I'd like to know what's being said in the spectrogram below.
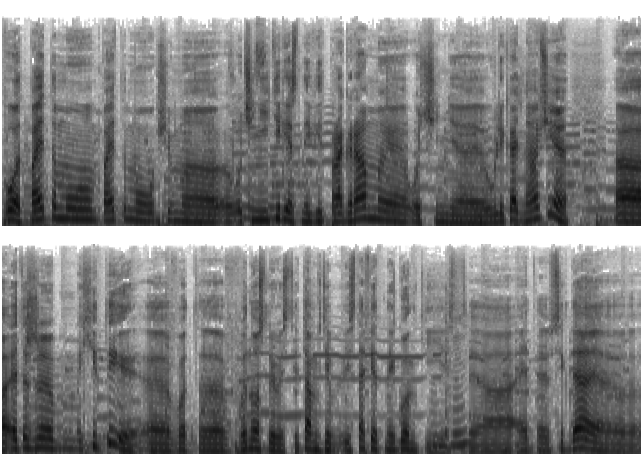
Вот, поэтому, поэтому, в общем, э, Интересно. очень интересный вид программы, очень э, увлекательный. Вообще, э, это же хиты вот выносливости, там, где эстафетные гонки есть. А Это всегда э,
